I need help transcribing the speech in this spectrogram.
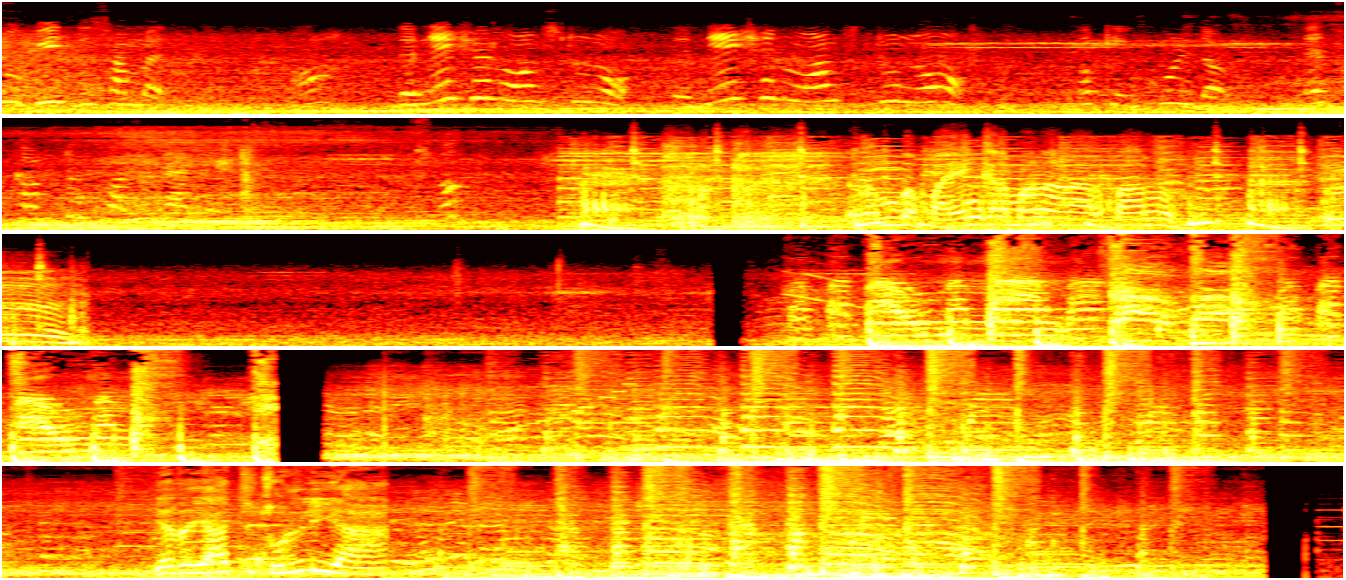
to beat the summer? The nation wants to know. The nation wants to know. Okay, cool down. Let's come to Faluda next. Okay. ரொம்ப பயங்கரமான ஆளா இருப்பாரோ எதையாச்சும் சொல்லியா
